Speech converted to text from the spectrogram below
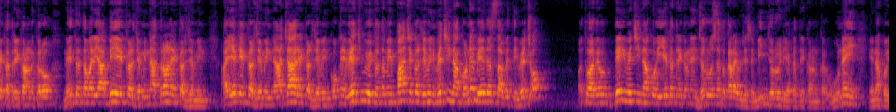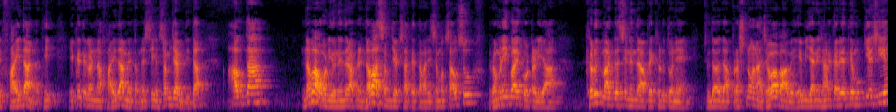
એકત્રીકરણ કરો. નહીંતર તમારી આ બે એકર જમીન આ ત્રણ એકર જમીન, આ એક એકર જમીન આ ચાર એકર જમીન કોકને વેચવી હોય તો તમે પાંચ એકર જમીન વેચી નાખો ને બે દસ્તાવેજથી વેચો. અથવા તેઓ બે વેચી નાખો એકત્રીકરણની જરૂર છે તો કરાવી જશે બિનજરૂરી એકત્રીકરણ કરવું નહીં. એના કોઈ ફાયદા નથી. એકત્રીકરણના ફાયદા મેં તમને સમ- સમજાવી દીધા. આવતા નવા ઓડિયોની અંદર આપણે નવા સબ્જેક્ટ સાથે તમારી સમક્ષ આવશું. રમણીકભાઈ કોટડિયા ખેડૂત માર્ગદર્શનની અંદર આપણે ખેડૂતોને જુદા જુદા પ્રશ્નોના જવાબ આવે એ બીજાની જાણકારી અર્થે મૂકીએ છીએ.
